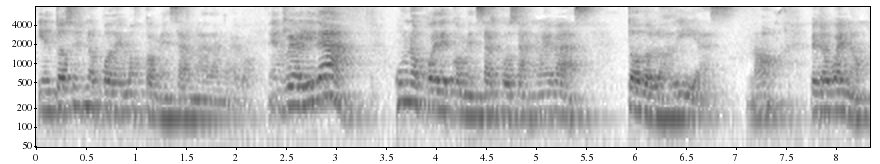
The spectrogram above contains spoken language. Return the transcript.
y entonces no podemos comenzar nada nuevo. En realidad, uno puede comenzar cosas nuevas todos los días, ¿no? Pero bueno,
